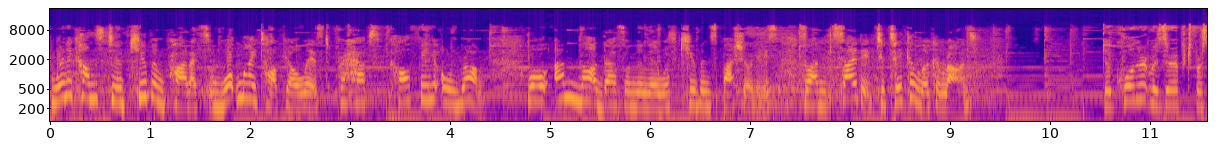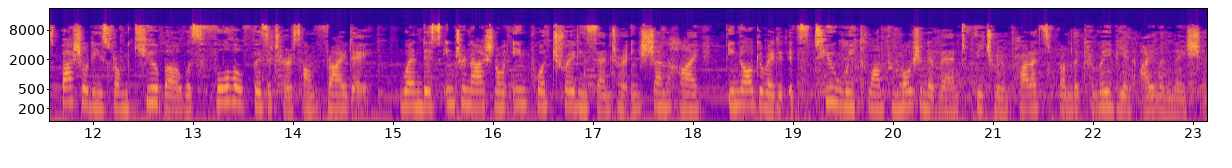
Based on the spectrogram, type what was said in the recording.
When it comes to Cuban products, what might top your list? Perhaps coffee or rum? Well, I'm not that familiar with Cuban specialties, so I'm excited to take a look around. The corner reserved for specialties from Cuba was full of visitors on Friday, when this international import trading center in Shanghai inaugurated its two-week-long promotion event featuring products from the Caribbean island nation.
